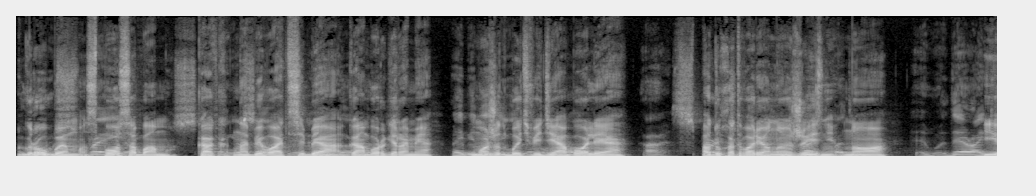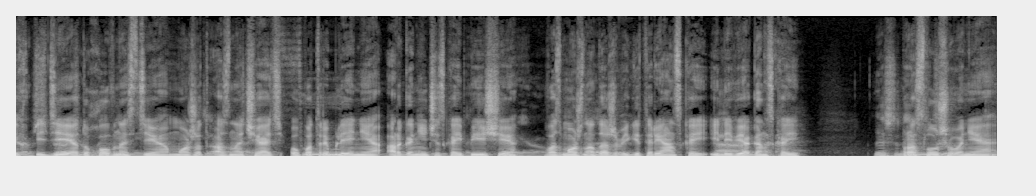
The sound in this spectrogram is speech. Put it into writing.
грубым способом, как набивать себя гамбургерами, может быть, ведя более одухотворенную жизнь, но их идея духовности может означать употребление органической пищи, возможно, даже вегетарианской или веганской, прослушивание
